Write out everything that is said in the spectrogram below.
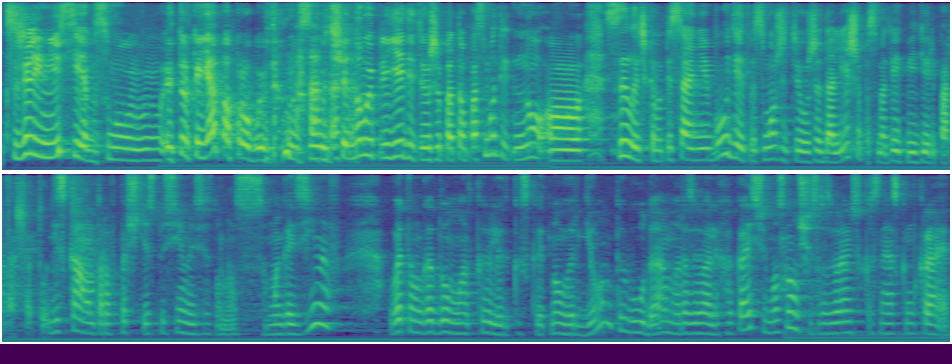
к сожалению, не все смогут, только я попробую в данном случае, но вы приедете уже потом посмотрите, но э, ссылочка в описании будет, вы сможете уже дальше посмотреть видеорепортаж оттуда. Дискаунтеров почти 170 у нас магазинов. В этом году мы открыли, так сказать, новый регион Тыву, да, мы развивали Хакасию, мы основном сейчас развиваемся в Красноярском крае.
